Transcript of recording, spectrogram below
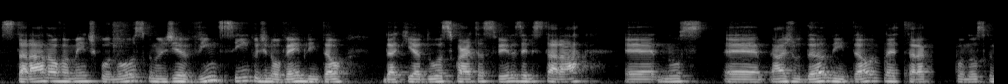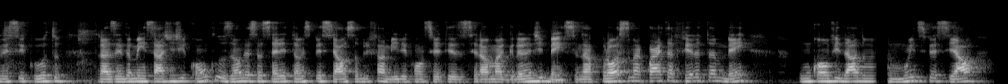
estará novamente conosco no dia 25 de novembro, então daqui a duas quartas-feiras, ele estará é, nos é, ajudando, então, né, estará conosco nesse culto, trazendo a mensagem de conclusão dessa série tão especial sobre família, com certeza será uma grande bênção. Na próxima quarta-feira também, um convidado muito especial,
